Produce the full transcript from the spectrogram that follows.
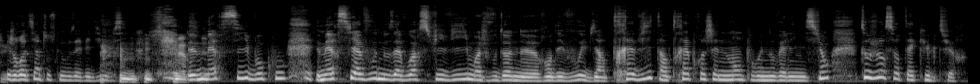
Et je retiens tout ce que vous avez dit aussi. Merci. Merci beaucoup. Merci à vous de nous avoir suivis. Moi, je vous donne rendez-vous eh bien, très vite, hein, très prochainement pour une nouvelle émission, toujours sur Tech Culture.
